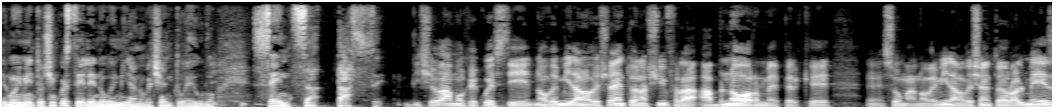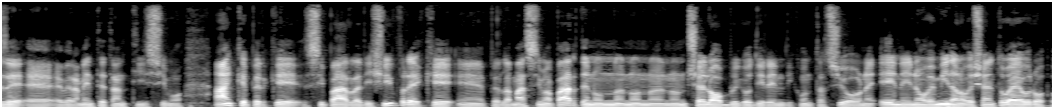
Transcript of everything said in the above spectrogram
del Movimento 5 Stelle, 9.900 euro senza tasse. Dicevamo che questi 9.900 è una cifra abnorme perché eh, insomma 9.900 euro al mese è, è, veramente tantissimo, anche perché si parla di cifre che eh, per la massima parte non, non, non, c'è l'obbligo di rendicontazione e nei 9.900 euro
